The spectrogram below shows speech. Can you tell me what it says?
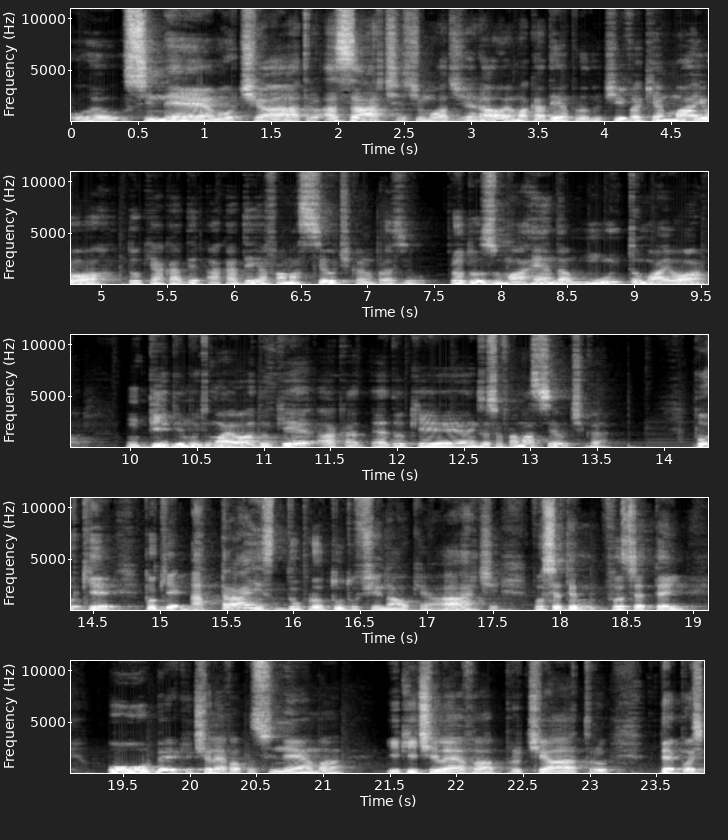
o, o, cinema, o teatro, as artes, de modo geral, é uma cadeia produtiva que é maior do que a cadeia, a cadeia farmacêutica no Brasil. Produz uma renda muito maior, um PIB muito maior do que a, é, do que a indústria farmacêutica. Por quê? Porque atrás do produto final, que é a arte, você tem, você tem o Uber que te leva para o cinema, e que te leva para o teatro. Depois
